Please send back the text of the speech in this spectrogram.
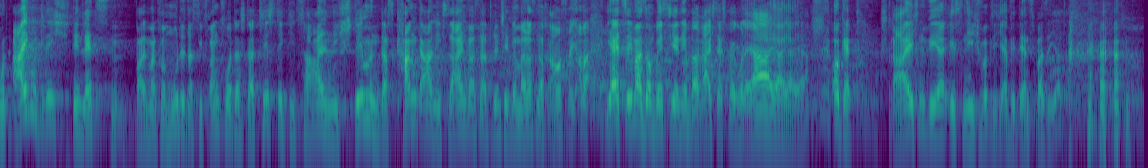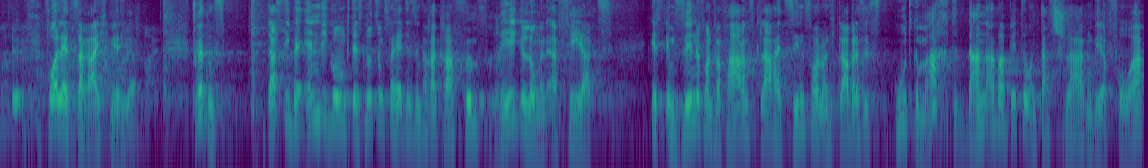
und eigentlich den letzten, weil man vermutet, dass die Frankfurter Statistik die Zahlen nicht stimmen. Das kann gar nicht sein, was da drin steht, wenn man das noch rausrechnet. Aber jetzt sind wir so ein bisschen im Bereich der Spekulation. Ja, ja, ja, ja. Okay, streichen wir, ist nicht wirklich evidenzbasiert. Vorletzter reicht mir hier. Drittens, dass die Beendigung des Nutzungsverhältnisses in § 5 Regelungen erfährt ist im Sinne von Verfahrensklarheit sinnvoll, und ich glaube, das ist gut gemacht. Dann aber bitte, und das schlagen wir vor,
